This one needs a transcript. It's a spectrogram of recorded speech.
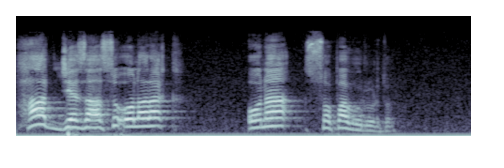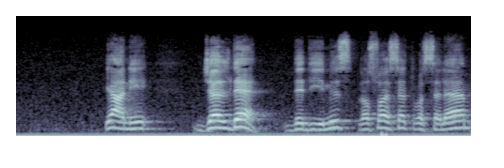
had cezası olarak ona sopa vururdu. Yani celde dediğimiz Resulullah Aleyhisselatü Vesselam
